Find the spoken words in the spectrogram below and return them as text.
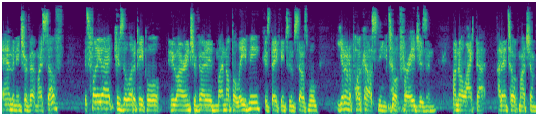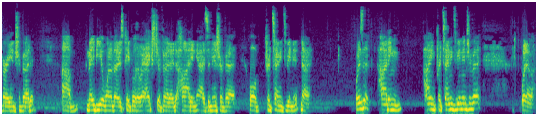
am an introvert myself. It's funny that because a lot of people who are introverted might not believe me because they think to themselves, well, you get on a podcast and you talk for ages, and I'm not like that. I don't talk much. I'm very introverted. Um, maybe you're one of those people who are extroverted, hiding as an introvert, or pretending to be no. What is it? Hiding, hiding, pretending to be an introvert. Whatever.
